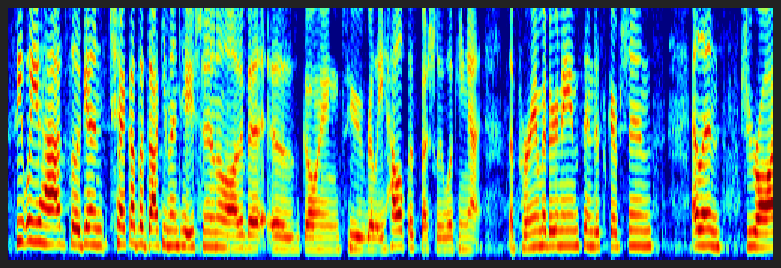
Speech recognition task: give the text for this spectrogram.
see what you have. So again, check out the documentation. A lot of it is going to really help, especially looking at the parameter names and descriptions. And then draw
